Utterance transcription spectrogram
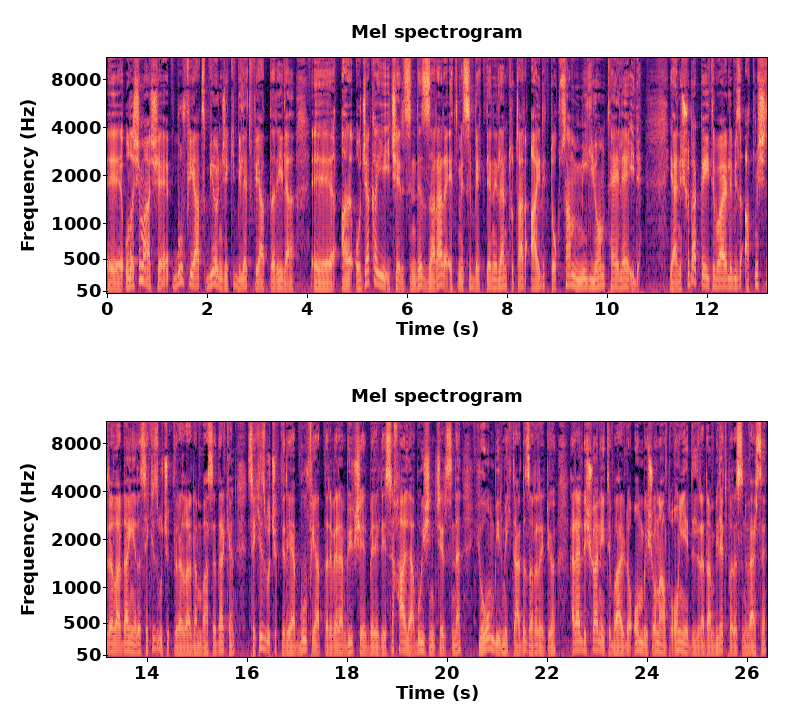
Ee, Ulaşım AŞ bu fiyat bir önceki bilet fiyatlarıyla e, a- Ocak ayı içerisinde zarar etmesi beklenilen tutar aylık 90 milyon TL idi. Yani şu dakika itibariyle biz 60 liralardan ya da 8,5 liralardan bahsederken 8,5 liraya bu fiyatları veren Büyükşehir Belediyesi hala bu işin içerisinden yoğun bir miktarda zarar ediyor. Herhalde şu an itibariyle 15, 16, 17 liradan bilet parasını verse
